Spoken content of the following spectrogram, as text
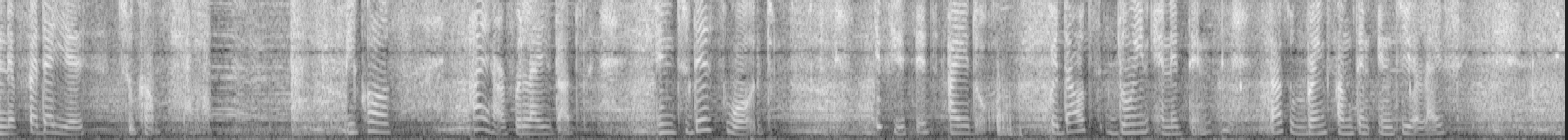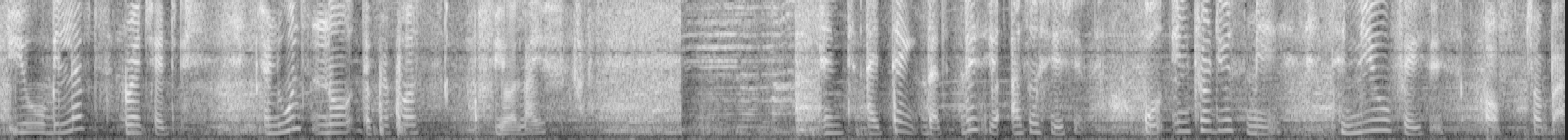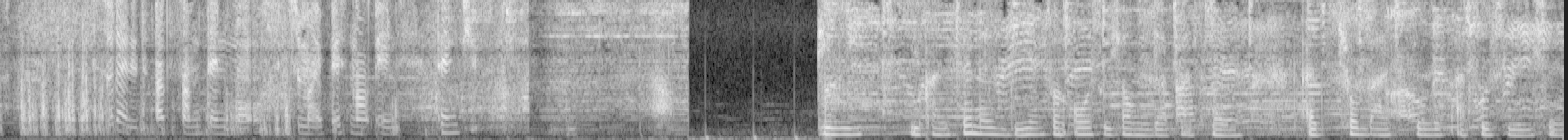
in the further years to come. Because I have realized that in today's world, if you sit idle without doing anything that will bring something into your life, you will be left wretched and won't know the purpose of your life. And I think that This association will introduce me to new phases of chop bar so that it adds something more to my personal aims. Thank you. You can send us DMs on all social media platforms at Chop Bar Sellers Association.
